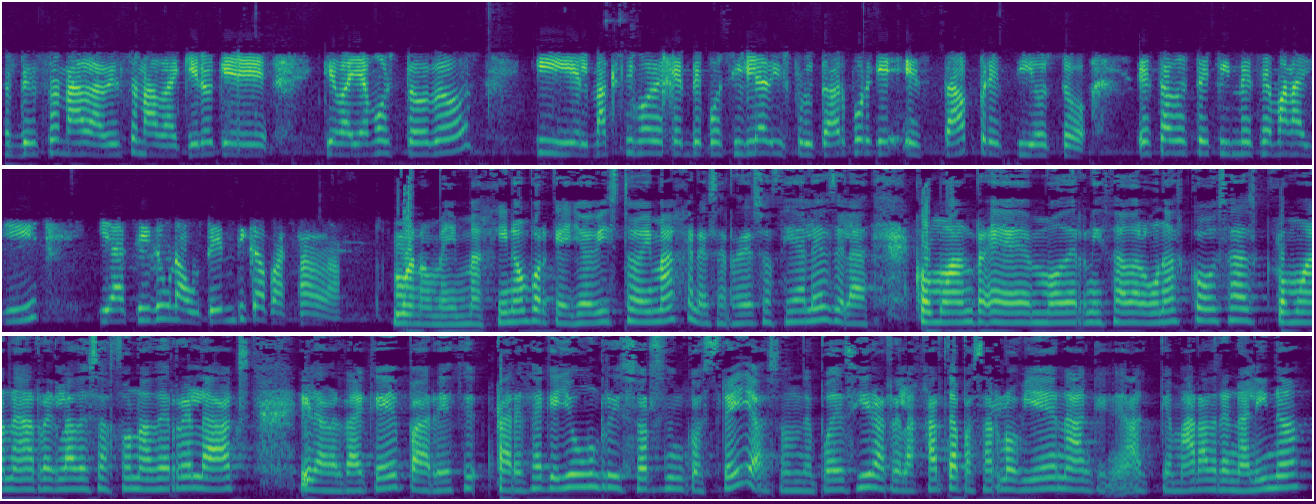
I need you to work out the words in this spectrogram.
De eso nada, de eso nada. Quiero que, que vayamos todos y el máximo de gente posible a disfrutar porque está precioso. He estado este fin de semana allí y ha sido una auténtica pasada. Bueno, me imagino porque yo he visto imágenes en redes sociales de la, cómo han eh, modernizado algunas cosas, cómo han arreglado esa zona de relax y la verdad que parece, parece aquello un resort cinco estrellas donde puedes ir a relajarte, a pasarlo bien, a, a quemar adrenalina.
